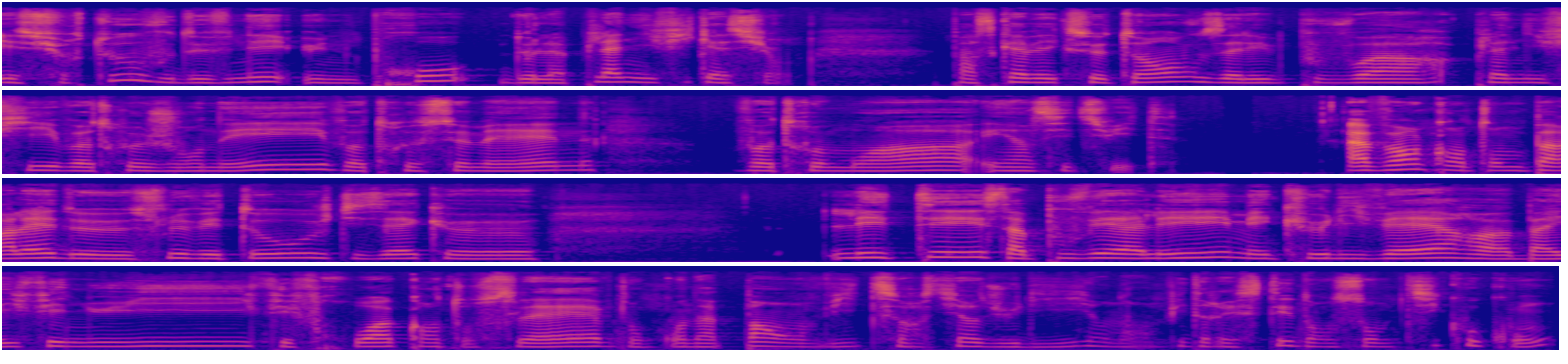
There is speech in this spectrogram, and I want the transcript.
Et surtout, vous devenez une pro de la planification. Parce qu'avec ce temps, vous allez pouvoir planifier votre journée, votre semaine, votre mois, et ainsi de suite. Avant, quand on me parlait de se lever tôt, je disais que l'été, ça pouvait aller, mais que l'hiver, bah, il fait nuit, il fait froid quand on se lève, donc on n'a pas envie de sortir du lit, on a envie de rester dans son petit cocon.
